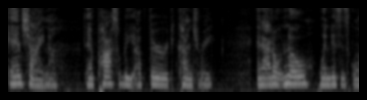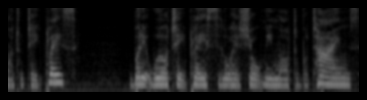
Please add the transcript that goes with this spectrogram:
and China and possibly a third country. And I don't know when this is going to take place, but it will take place. The Lord has showed me multiple times,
